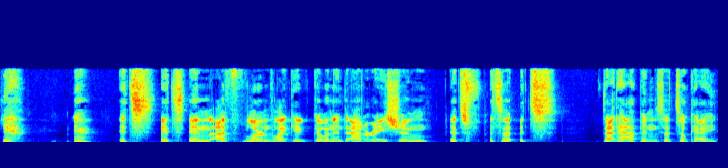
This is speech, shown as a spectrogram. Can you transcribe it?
yeah. Yeah. It's it's and I've learned like it, going into adoration, it's it's a it's that happens, it's okay.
